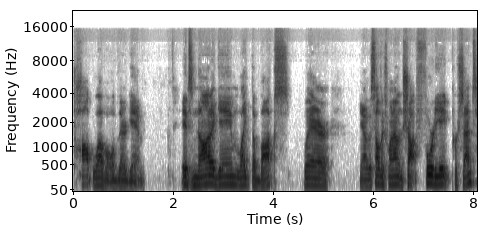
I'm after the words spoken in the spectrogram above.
top level of their game. It's not a game like the Bucks where you know, the Celtics went out and shot 48%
